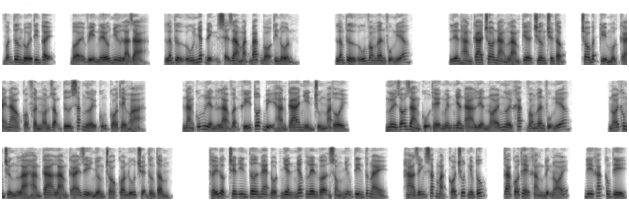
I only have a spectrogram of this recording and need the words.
Vẫn tương đối tin cậy, bởi vì nếu như là giả, lâm tử u nhất định sẽ ra mặt bác bỏ tin đồn. Lâm tử u vong ân phụ nghĩa. Liền hàn ca cho nàng làm kia trương chuyên tập, cho bất kỳ một cái nào có phần ngón giọng tư sắc người cũng có thể hỏa nàng cũng liền là vận khí tốt bị hàn ca nhìn chúng mà thôi. Ngươi rõ ràng cụ thể nguyên nhân à liền nói người khác vong ân phụ nghĩa. Nói không chừng là hàn ca làm cái gì nhường cho con lũ chuyện tương tâm. Thấy được trên internet đột nhiên nhắc lên gợn sóng những tin tức này, hà dĩnh sắc mặt có chút nghiêm túc, ta có thể khẳng định nói, đi khác công ty,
